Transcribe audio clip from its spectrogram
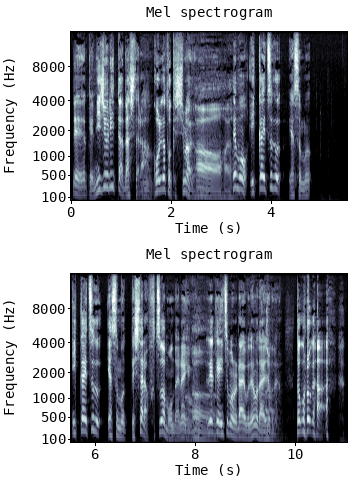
で、やけん20リッター出したら氷が溶けてしまうよ。ああ、はい、はい。で、も、一回継ぐ、休む。一回継ぐ、休むってしたら普通は問題ないよ。うんだけどいつものライブでも大丈夫なよ。ところが、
